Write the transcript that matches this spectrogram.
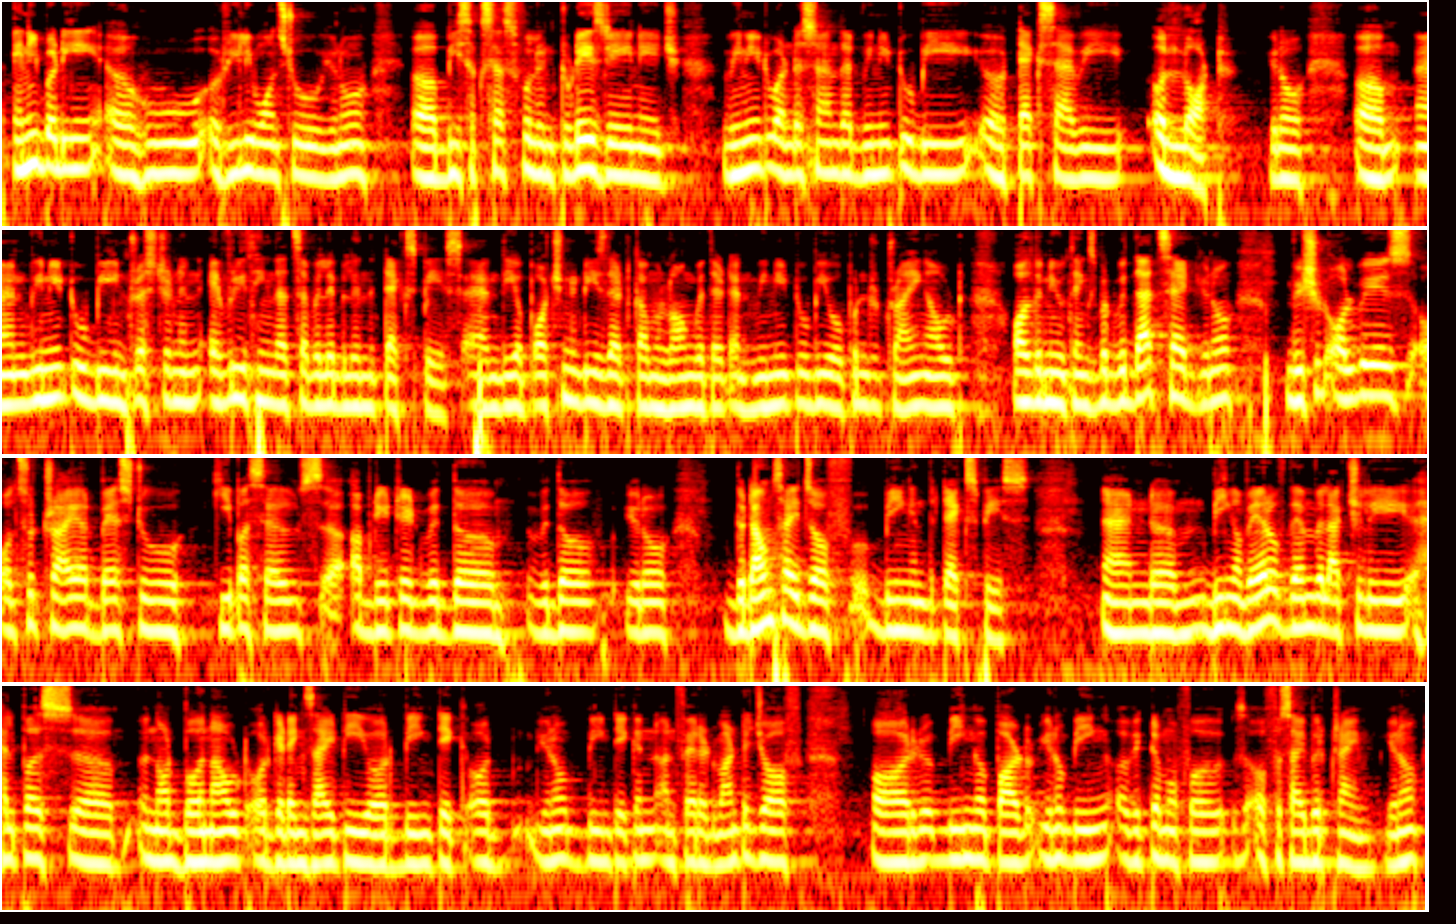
anybody uh, who really wants to you know uh, be successful in today's day and age we need to understand that we need to be uh, tech savvy a lot you know um, and we need to be interested in everything that's available in the tech space and the opportunities that come along with it and we need to be open to trying out all the new things. But with that said you know we should always also try our best to keep ourselves uh, updated with the with the you know the downsides of being in the tech space. And um, being aware of them will actually help us uh, not burn out or get anxiety or being take or you know being taken unfair advantage of or being a part you know being a victim of a of a cyber crime you know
